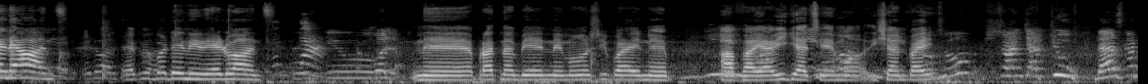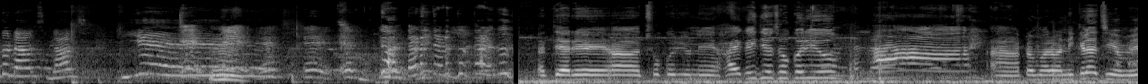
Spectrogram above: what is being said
એડવાન્સ હેપી બર્થડે ની એડવાન્સ ને પ્રાર્થના બેન ને મહર્ષિભાઈ ને આ ભાઈ આવી ગયા છે ઈશાનભાઈ. ડાન્સ કરતો ડાન્સ ડાન્સ. અત્યારે આ છોકરીઓને હાય કહી દો છોકરીઓ. આટો મારવા નીકળ્યા છીએ અમે.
